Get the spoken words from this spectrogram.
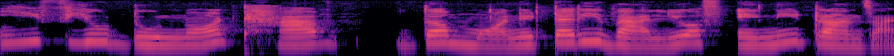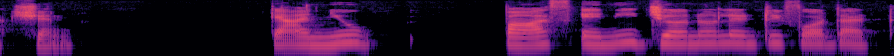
if you do not have the monetary value of any transaction can you pass any journal entry for that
